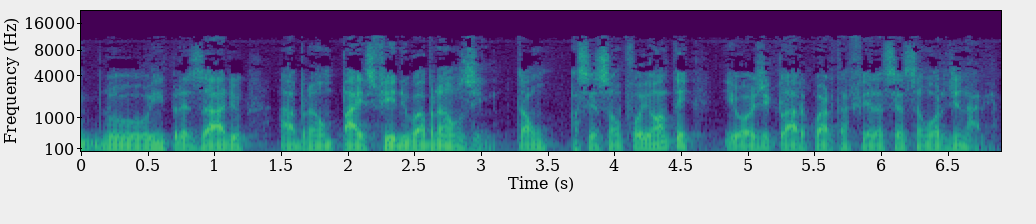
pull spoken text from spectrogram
do empresário Abraão Pais Filho Abraãozinho. Então a sessão foi ontem e hoje, claro, quarta-feira, a sessão ordinária.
